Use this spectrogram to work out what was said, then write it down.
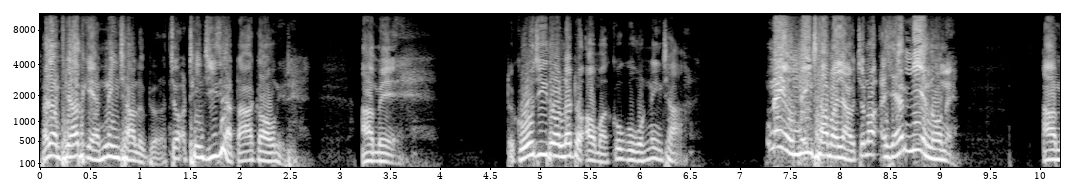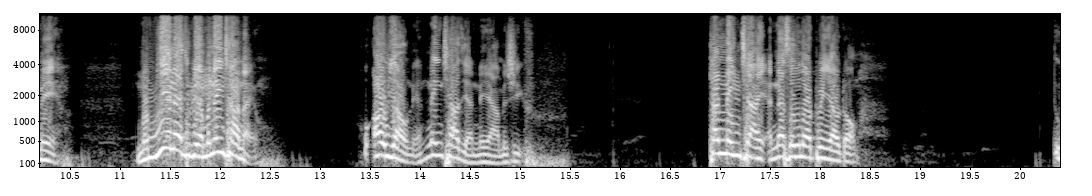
ဒါကြောင့်ဘုရားသခင်ကနှိမ်ချလို့ပြောတာကျွန်တော်အထင်ကြီးစရာတားကောင်းနေတယ်အာမင်တကိုးကြီးတော့လက်တော်အောက်မှာကိုကိုကိုနှိမ်ချရတယ်နှိမ်ုံနှိမ်ချမှရအောင်ကျွန်တော်အရင်မြင့်လုံးတယ်အာမင်မမြင့်တဲ့သူတွေကမနှိမ်ချနိုင်ဘူးဟိုအောက်ရောက်နေနှိမ်ချစရာနေရာမရှိဘူး ထနှိမ်ချရင်အနက်ဆုံးတော့တွင်းရောက်တော့မှာသူ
